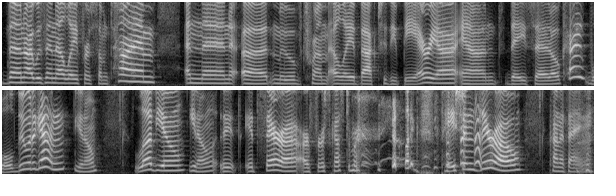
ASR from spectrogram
Then I was in LA for some time and then uh, moved from LA back to the Bay Area. And they said, okay, we'll do it again, you know. Love you, you know. It, it's Sarah, our first customer, like patient zero kind of thing,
